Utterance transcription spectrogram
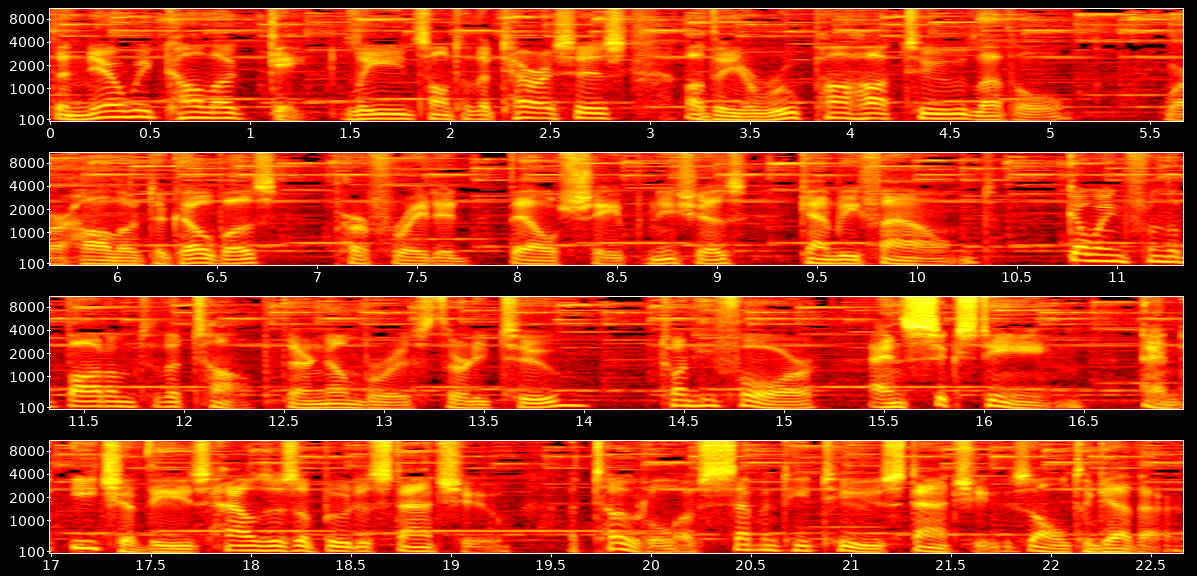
The Nirwikala gate leads onto the terraces of the Arupadhatu level, where hollow dagobas, perforated bell-shaped niches, can be found. Going from the bottom to the top, their number is 32, 24, and 16, and each of these houses a Buddha statue, a total of 72 statues altogether.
